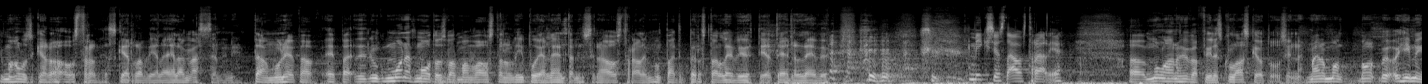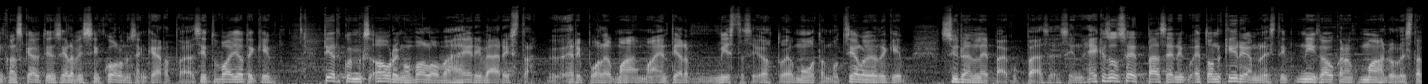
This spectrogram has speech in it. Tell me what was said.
kyllä mä halusin käydä Australiassa kerran vielä elämässäni. Niin tämä on mun epä, epä niin kuin monet muut olisivat varmaan vaan ostanut lipuja ja lentänyt sinne Australiaan. Mun päätin perustaa levyyhtiö ja tehdä levy. Miksi just Australia? Mulla on hyvä fiilis, kun laskeutuu sinne. Mä en, mä, mä, Himin kanssa käytiin siellä vissiin kolmisen kertaa ja siitä on vaan jotenkin, tiedätkö miksi auringon valo on vähän eri väristä eri puolilla maailmaa, en tiedä mistä se johtuu ja muuta, mutta siellä on jotenkin sydän lepää, kun pääsee sinne. Ehkä se on se, että pääsee, niin kuin, että on kirjaimellisesti niin kaukana kuin mahdollista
